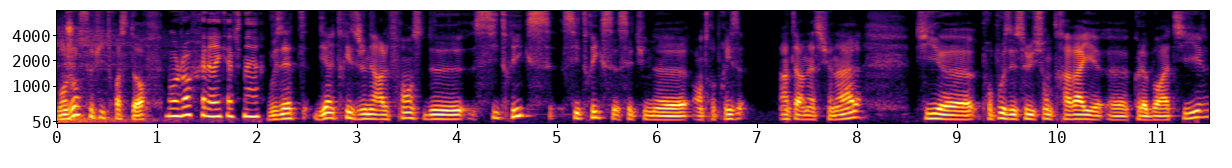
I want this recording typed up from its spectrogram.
Bonjour Sophie Troistorf. Bonjour Frédéric Hafner. Vous êtes directrice générale France de Citrix. Citrix, c'est une euh, entreprise internationale qui euh, propose des solutions de travail euh, collaboratives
